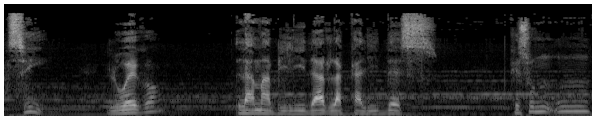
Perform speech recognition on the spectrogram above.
así. Luego, la amabilidad, la calidez, que es un,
